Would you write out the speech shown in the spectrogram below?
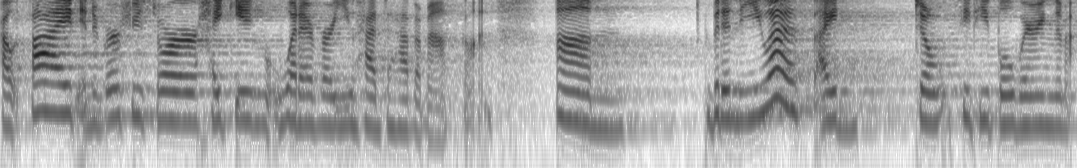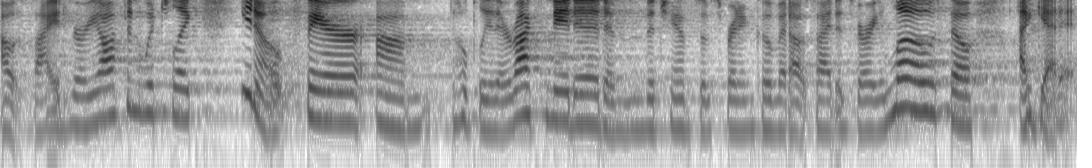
outside, in a grocery store, hiking, whatever, you had to have a mask on. Um, but in the US, I don't see people wearing them outside very often, which like, you know, fair. Um, hopefully they're vaccinated and the chance of spreading COVID outside is very low. So I get it.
